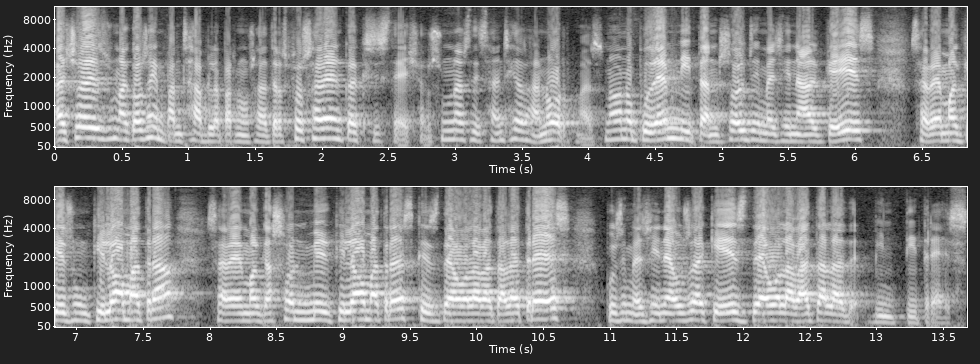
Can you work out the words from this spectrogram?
això és una cosa impensable per nosaltres, però sabem que existeix, són unes distàncies enormes, no? no podem ni tan sols imaginar el que és, sabem el que és un quilòmetre, sabem el que són 1.000 quilòmetres, que és 10 elevat a la 3, doncs imagineu-vos que és 10 elevat a la 23,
